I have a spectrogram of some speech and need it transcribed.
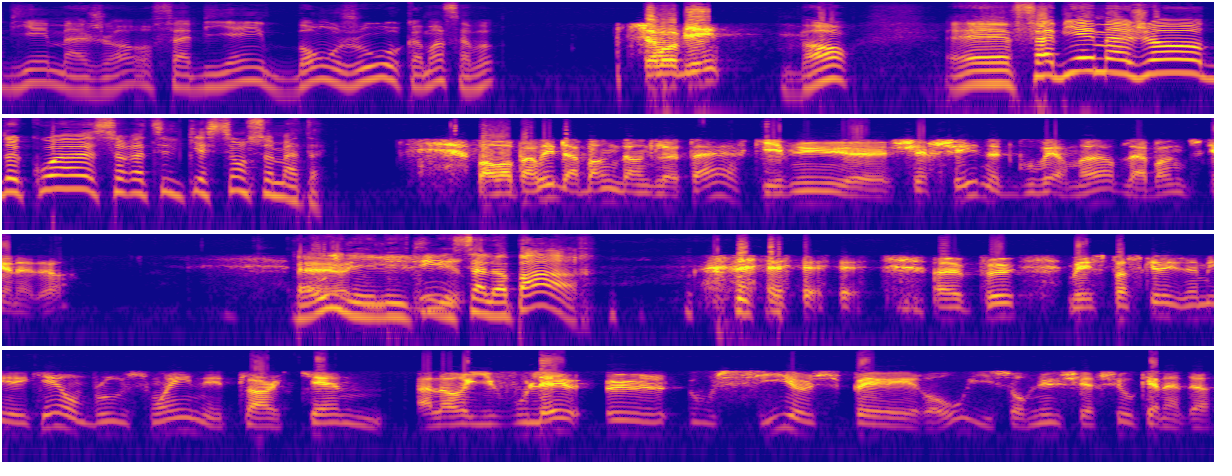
Fabien Major. Fabien, bonjour, comment ça va? Ça va bien. Bon. Euh, Fabien Major, de quoi sera-t-il question ce matin? on va parler de la Banque d'Angleterre qui est venue euh, chercher notre gouverneur de la Banque du Canada. Ben oui, les, les, les salopards. un peu. Mais c'est parce que les Américains ont Bruce Wayne et Clark Kent. Alors, ils voulaient eux aussi un super-héros. Ils sont venus le chercher au Canada.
